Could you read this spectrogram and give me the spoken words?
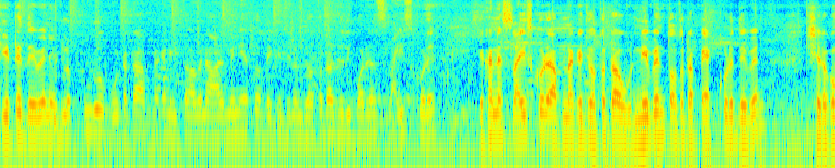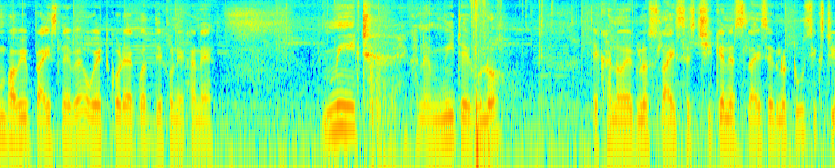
কেটে দেবেন। এগুলো পুরো গোটাটা আপনাকে নিতে হবে না। আর্মেনিয়া তো দেখেছিলাম, যতটা যদি বলেন স্লাইস করে, এখানে স্লাইস করে আপনাকে যতটা নেবেন, ততটা প্যাক করে দেবেন। সেরকমভাবেই প্রাইস নেবে। ওয়েট করে একবার দেখুন এখানে মিট এখানে মিট এগুলো, এখানেও এগুলো স্লাইসেস চিকেনের স্লাইস এগুলো two sixty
